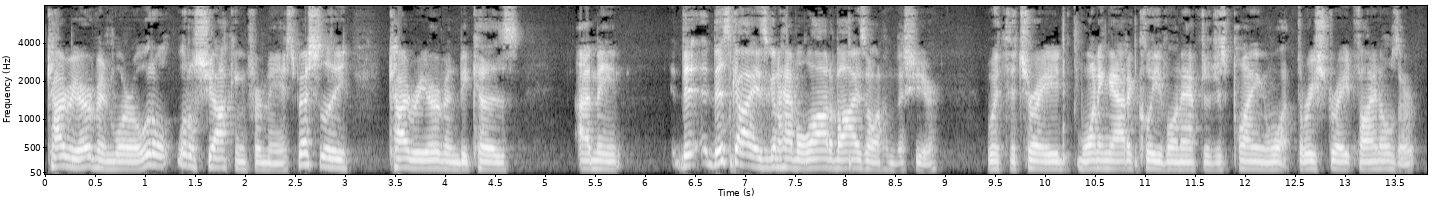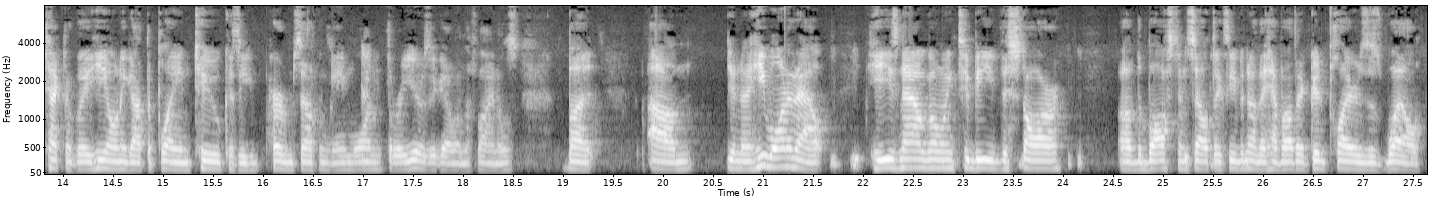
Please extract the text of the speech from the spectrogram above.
Kyrie Irving were a little little shocking for me, especially Kyrie Irving because I mean th- this guy is going to have a lot of eyes on him this year with the trade wanting out of Cleveland after just playing what three straight finals, or technically he only got to play in two because he hurt himself in game one three years ago in the finals, but. Um, you know, he wanted out. He's now going to be the star of the Boston Celtics, even though they have other good players as well.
